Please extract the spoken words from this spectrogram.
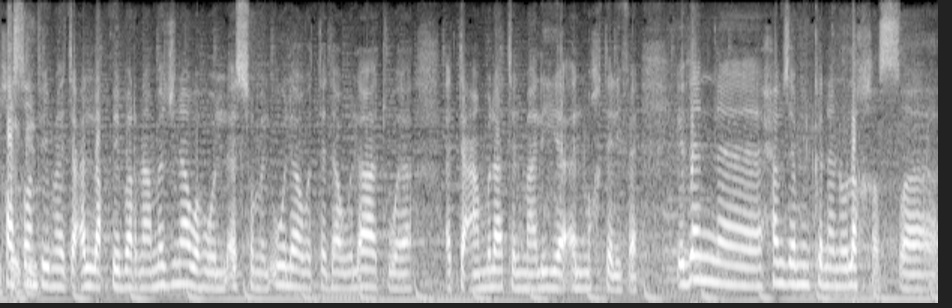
خاصه تأكيد. فيما يتعلق ببرنامجنا وهو الأسهم الأولى والتداولات والتعاملات المالية المختلفة. اذا آه، حمزة ممكن أن نلخص آه،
